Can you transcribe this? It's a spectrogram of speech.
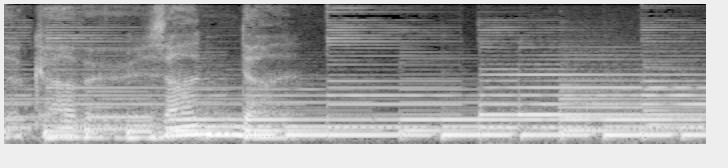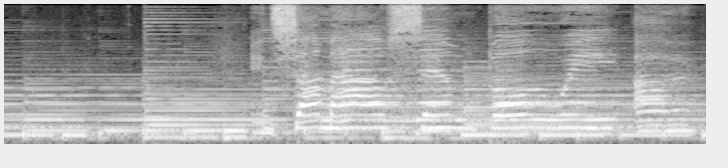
The cover's undone. And somehow simple we are.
